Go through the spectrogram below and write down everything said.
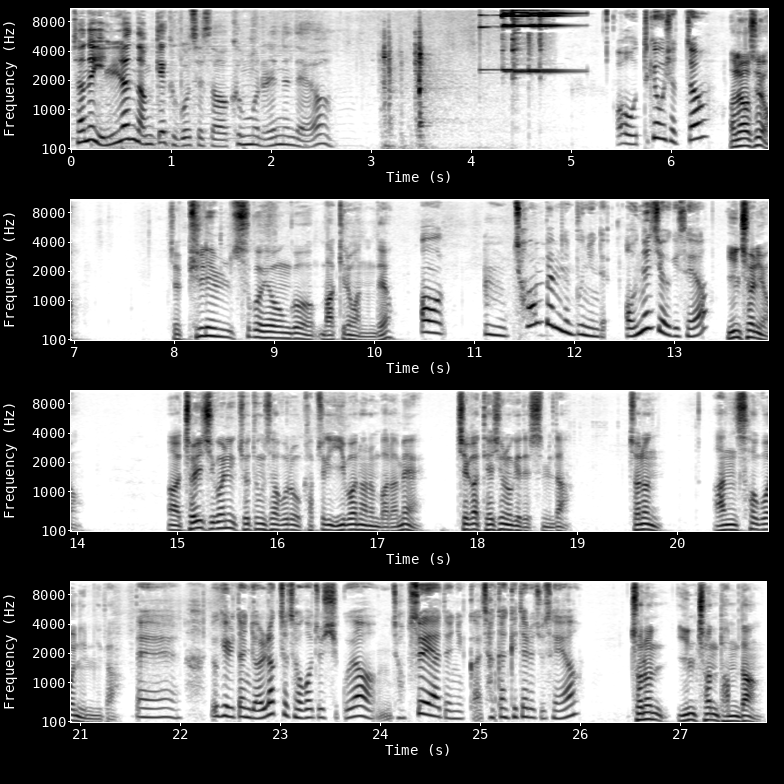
저는 1년 넘게 그곳에서 근무를 했는데요. 어, 어떻게 오셨죠? 안녕하세요. 저 필름 수거해온 거 맡기러 왔는데요. 어, 음, 처음 뵙는 분인데 어느 지역이세요? 인천이요. 아, 저희 직원이 교통사고로 갑자기 입원하는 바람에 제가 대신 오게 됐습니다. 저는 안석원입니다. 네, 여기 일단 연락처 적어주시고요. 음, 접수해야 되니까 잠깐 기다려주세요. 저는 인천 담당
